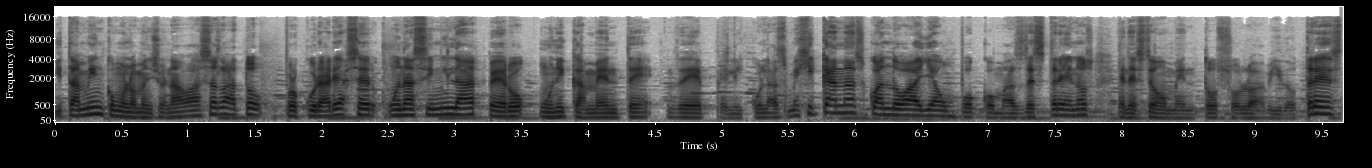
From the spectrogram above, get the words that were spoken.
Y también como lo mencionaba hace rato. Procuraré hacer una similar pero únicamente de películas mexicanas cuando haya un poco más de estrenos. En este momento solo ha habido tres,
